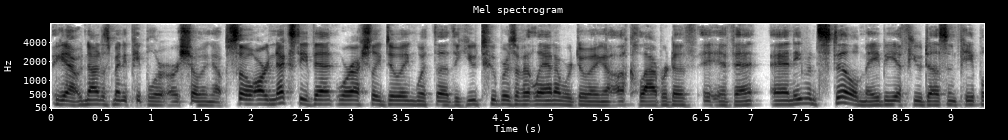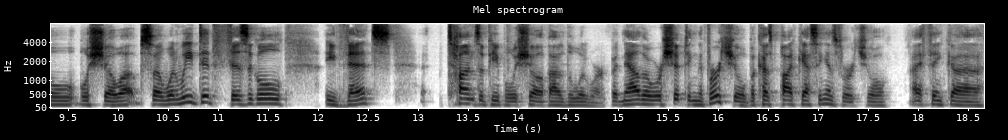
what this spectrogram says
yeah, not as many people are, are showing up. So our next event we're actually doing with the, the YouTubers of Atlanta. We're doing a, a collaborative event, and even still, maybe a few dozen people will show up. So when we did physical events, tons of people would show up out of the woodwork. But now that we're shifting to virtual because podcasting is virtual, I think uh,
